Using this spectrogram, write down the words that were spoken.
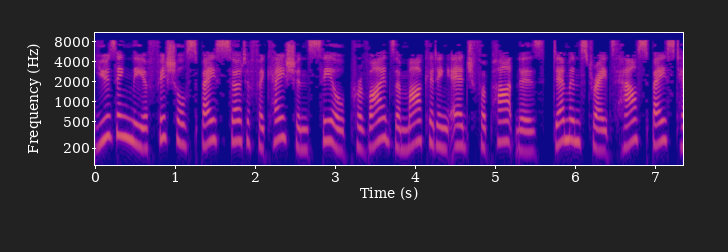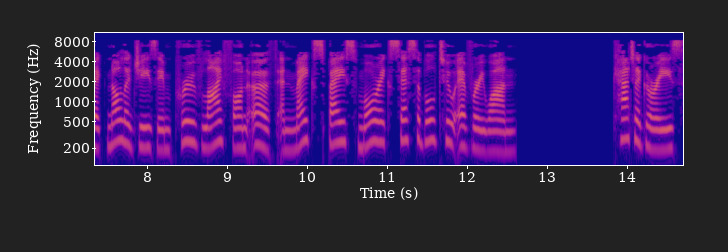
Using the official space certification seal provides a marketing edge for partners, demonstrates how space technologies improve life on Earth and make space more accessible to everyone. Categories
